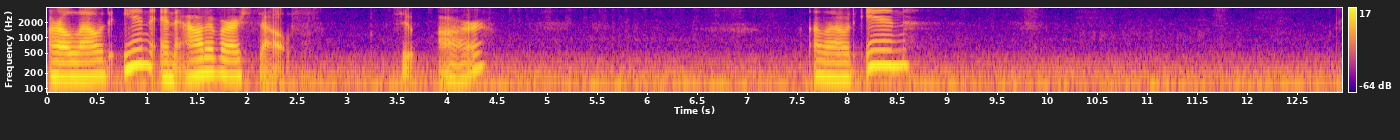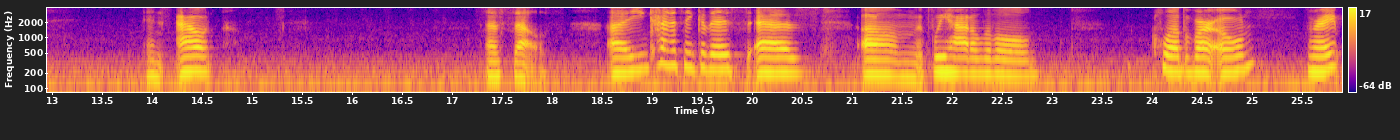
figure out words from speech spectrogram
are allowed in and out of our cells. So are allowed in and out of cells. Uh, you can kind of think of this as um, if we had a little club of our own, right?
